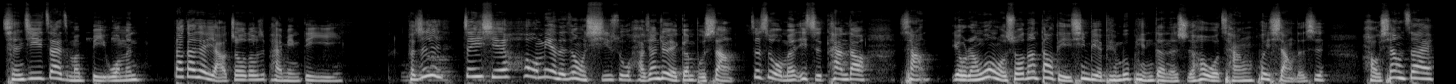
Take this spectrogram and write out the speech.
成绩再怎么比，我们大概在亚洲都是排名第一。可是这一些后面的这种习俗好像就也跟不上，这是我们一直看到常有人问我说，那到底性别平不平等的时候，我常会想的是，好像在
